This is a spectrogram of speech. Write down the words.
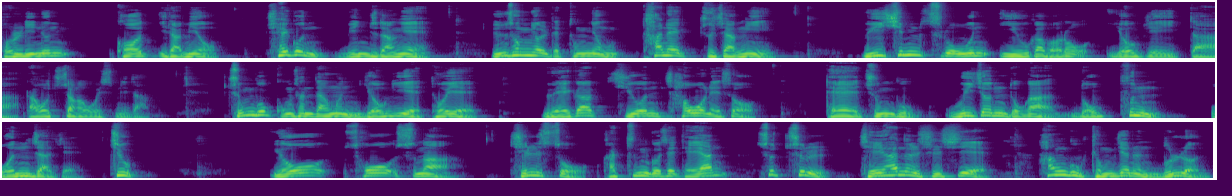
돌리는 것이라며 최근 민주당의 윤석열 대통령 탄핵 주장이 위심스러운 이유가 바로 여기에 있다라고 주장하고 있습니다. 중국 공산당은 여기에 더해 외곽 지원 차원에서 대중국 의존도가 높은 원자재, 즉 요소수나 질소 같은 것에 대한 수출 제한을 실시해 한국 경제는 물론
